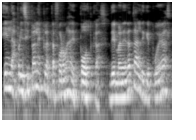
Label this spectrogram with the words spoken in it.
en las principales plataformas de podcast, de manera tal de que puedas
